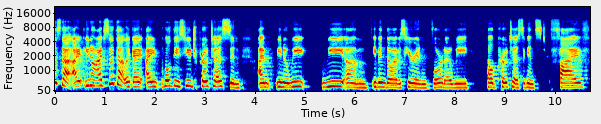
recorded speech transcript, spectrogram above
is that? I, you know, I've said that. Like, I, I hold these huge protests, and I'm, you know, we we um, even though i was here in florida we held protests against five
